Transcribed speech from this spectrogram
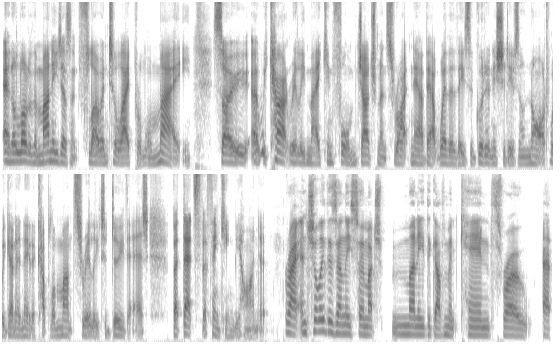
And a lot of the money doesn't flow until April or May. So uh, we can't really make informed judgments right now about whether these are good initiatives or not. We're going to need a couple of months really to do that. But that's the thinking behind it. Right. And surely there's only so much money the government can throw at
